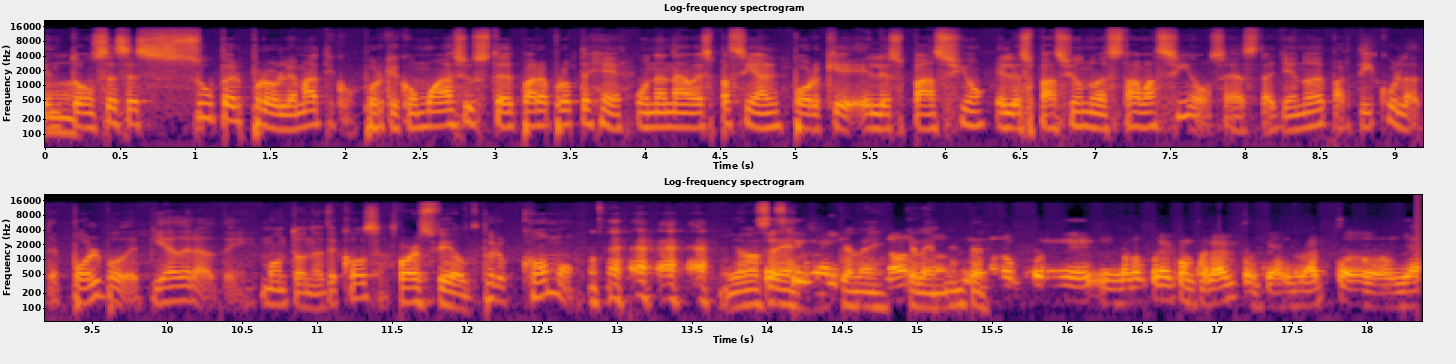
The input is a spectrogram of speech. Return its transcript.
Entonces es súper problemático, porque ¿cómo hace usted para proteger una nave espacial? Porque el espacio, el espacio no está vacío, o sea, está lleno de partículas, de polvo, de piedras, de montones de cosas. Force field. Pero ¿cómo? Yo no Es sé que la, no, que la no- inventen. no lo puede, no lo puede comparar porque al rato ya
